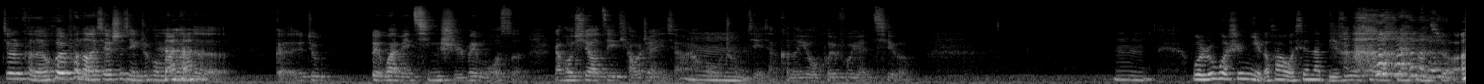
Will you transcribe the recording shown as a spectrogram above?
就是可能会碰到一些事情之后，慢慢的 感觉就被外面侵蚀、被磨损，然后需要自己调整一下，然后重建一下，可能又恢复元气了。嗯，我如果是你的话，我现在鼻子都快要天上去了。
